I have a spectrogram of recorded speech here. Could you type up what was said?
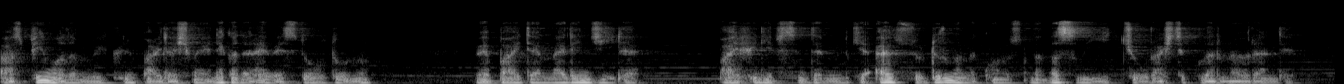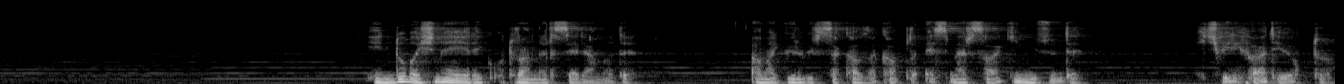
Aspinwall'ın mülkünü paylaşmaya ne kadar hevesli olduğunu ve Bay de Melinci ile Bay Phillips'in de mülke el sürdürmeme konusunda nasıl yiğitçe uğraştıklarını öğrendi. Hindu başını eğerek oturanları selamladı. Ama gür bir sakalla kaplı esmer sakin yüzünde hiçbir ifade yoktu.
